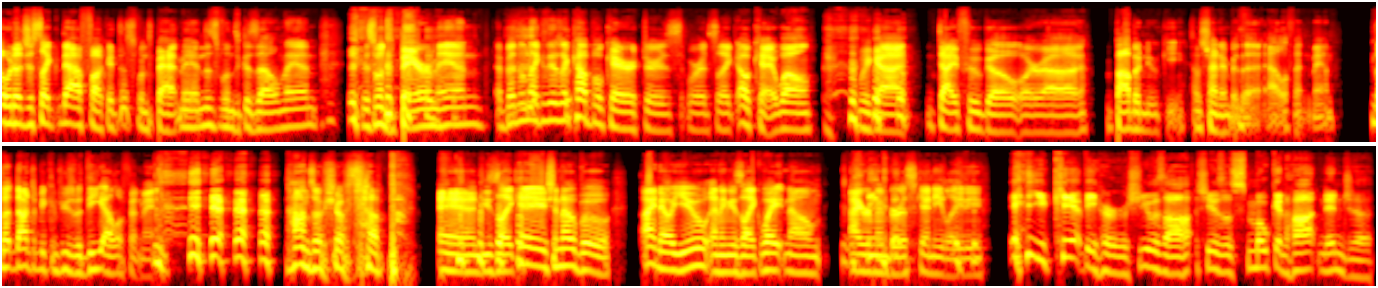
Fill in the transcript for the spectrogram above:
Oda just like, nah, fuck it. This one's Batman. This one's Gazelle Man. This one's Bear Man. But then, like, there's a couple characters where it's like, okay, well, we got Daifugo or uh, Babanuki. I was trying to remember the Elephant Man. But not to be confused with the Elephant Man. yeah. Hanzo shows up and he's like, hey, Shinobu, I know you. And then he's like, wait, no, I remember a skinny lady. you can't be her. She was a she was a smoking hot ninja.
